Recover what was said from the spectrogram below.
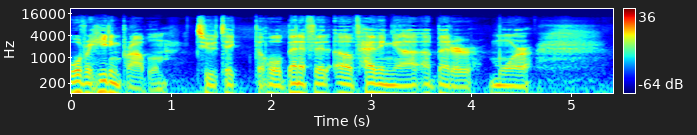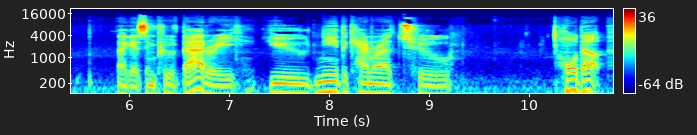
overheating problem to take the whole benefit of having a, a better, more, I guess, improved battery, you need the camera to hold up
